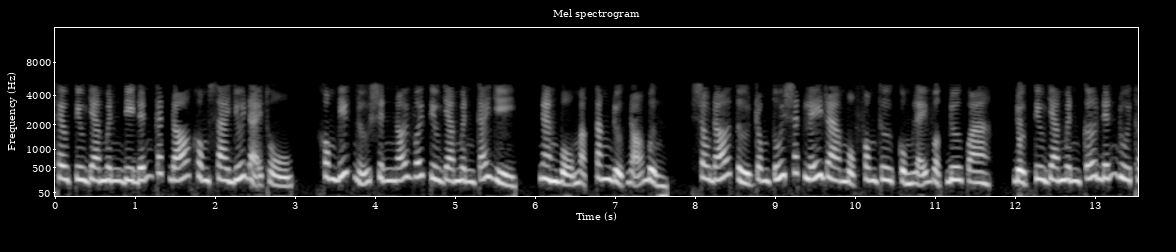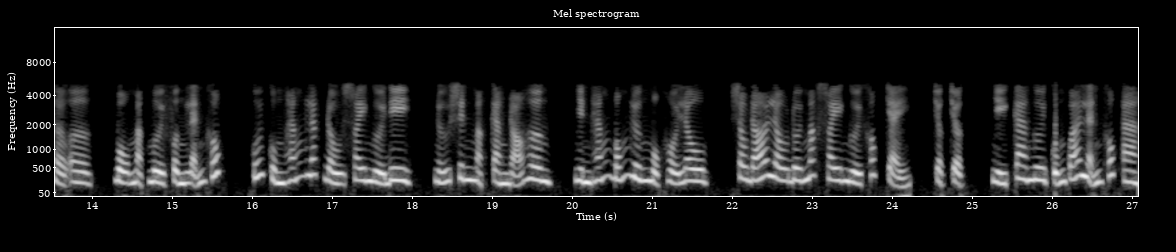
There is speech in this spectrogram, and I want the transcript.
theo Tiêu Gia Minh đi đến cách đó không xa dưới đại thụ, không biết nữ sinh nói với Tiêu Gia Minh cái gì, nàng bộ mặt tăng được đỏ bừng, sau đó từ trong túi sách lấy ra một phong thư cùng lễ vật đưa qua, được Tiêu Gia Minh cớ đến đuôi thờ ơ, bộ mặt mười phần lãnh khốc, cuối cùng hắn lắc đầu xoay người đi, nữ sinh mặt càng đỏ hơn, nhìn hắn bóng lưng một hồi lâu, sau đó lâu đôi mắt xoay người khóc chạy, chật chật, nhị ca ngươi cũng quá lãnh khốc à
